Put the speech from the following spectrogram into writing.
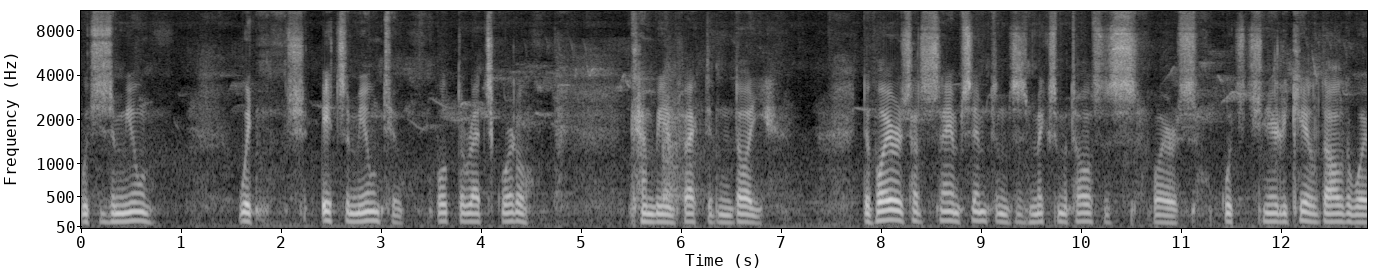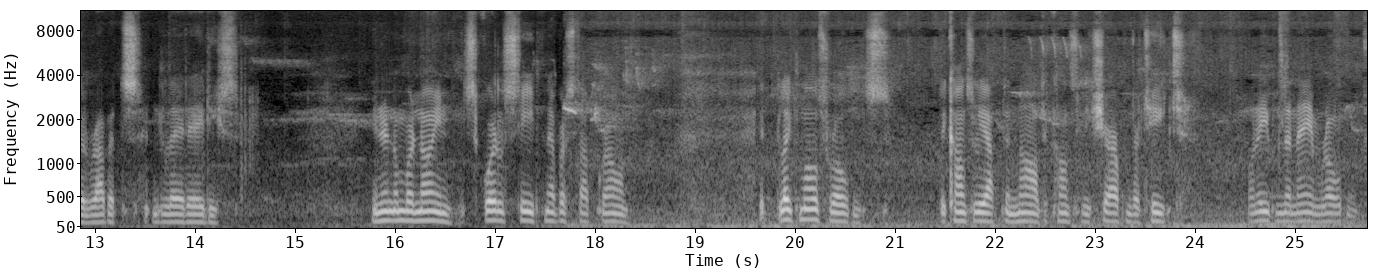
which is immune, which it's immune to, but the red squirrel can be infected and die. The virus has the same symptoms as myxomatosis virus, which nearly killed all the wild rabbits in the late 80s. In at number 9, squirrel's teeth never stop growing. It, like most rodents, they constantly have to gnaw, they constantly sharpen their teeth. And even the name rodent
